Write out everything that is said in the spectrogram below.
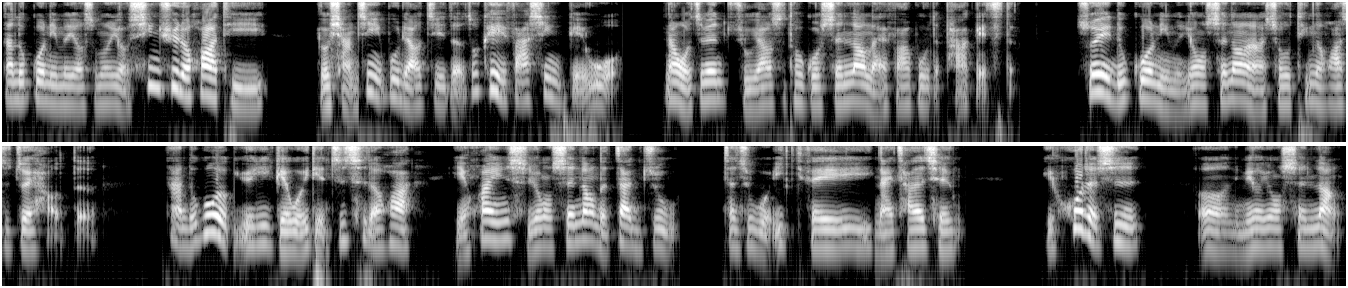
那如果你们有什么有兴趣的话题，有想进一步了解的，都可以发信给我。那我这边主要是透过声浪来发布的 p o c k e t 的，所以如果你们用声浪来收听的话，是最好的。那如果愿意给我一点支持的话，也欢迎使用声浪的赞助，赞助我一杯奶茶的钱，也或者是呃，你没有用声浪，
